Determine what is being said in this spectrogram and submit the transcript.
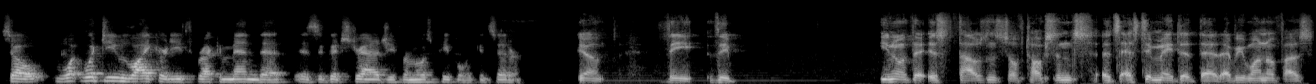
So, what what do you like, or do you recommend that is a good strategy for most people to consider? Yeah, the the you know there is thousands of toxins. It's estimated that every one of us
